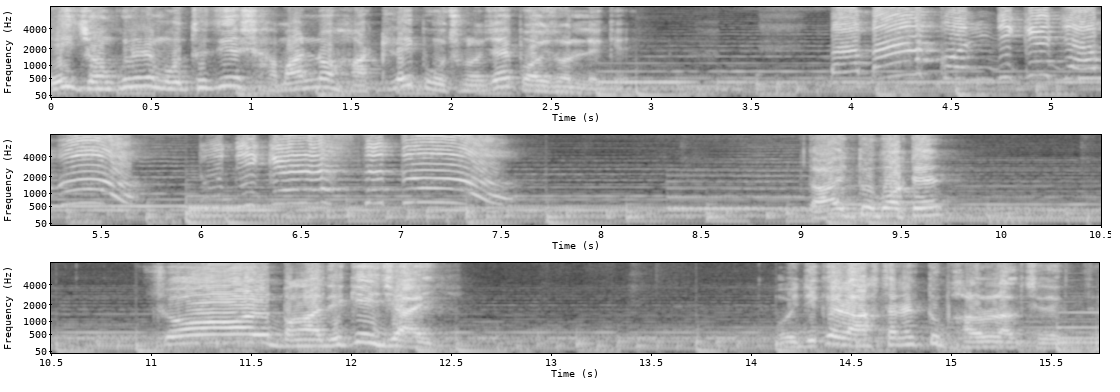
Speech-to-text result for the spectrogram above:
এই জঙ্গলের মধ্যে দিয়ে সামান্য হাঁটলেই পৌঁছানো যায় পয়জন লেকে। তাই তো বটে। চল বাঁ দিকেই যাই। ওইদিকে রাস্তাটা একটু ভালো লাগছে দেখতে।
